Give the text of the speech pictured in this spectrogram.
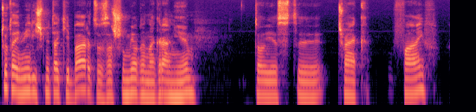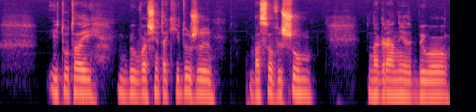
Tutaj mieliśmy takie bardzo zaszumione nagranie. To jest y, track 5 i tutaj był właśnie taki duży basowy szum. Nagranie było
